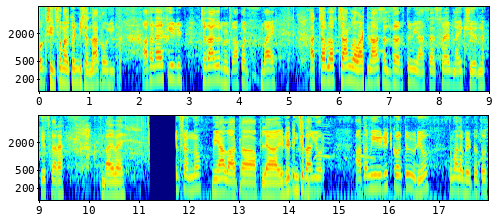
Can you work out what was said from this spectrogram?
पक्षींचं तुम्हाला कंडिशन दाखवली. आता डायरेक्ट एडिटच्या जागेवर भेटू आपण. बाय आजचा ब्लॉग चांगला वाटला असेल तर तुम्ही आज सबस्क्राईब लाईक शेअर नक्कीच करा. बाय बाय मित्रांनो मी आलो आता आपल्या एडिटिंगच्या जागेवर. आता मी एडिट करतो व्हिडिओ तुम्हाला भेटतोच.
